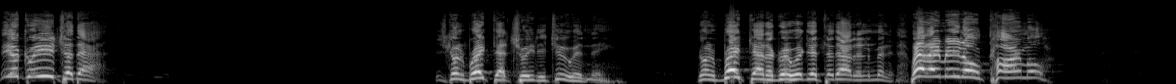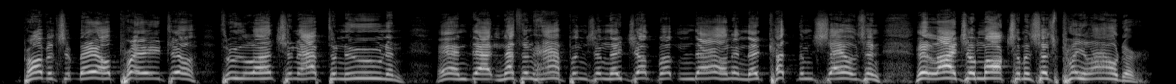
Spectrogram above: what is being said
He agreed to that. He's going to break that treaty too, isn't he? Going to break that agreement. We'll get to that in a minute. Well, they meet on Carmel. Prophets of prayed till through lunch and afternoon, and and uh, nothing happens, and they jump up and down and they cut themselves. And Elijah mocks them and says, "Pray louder."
